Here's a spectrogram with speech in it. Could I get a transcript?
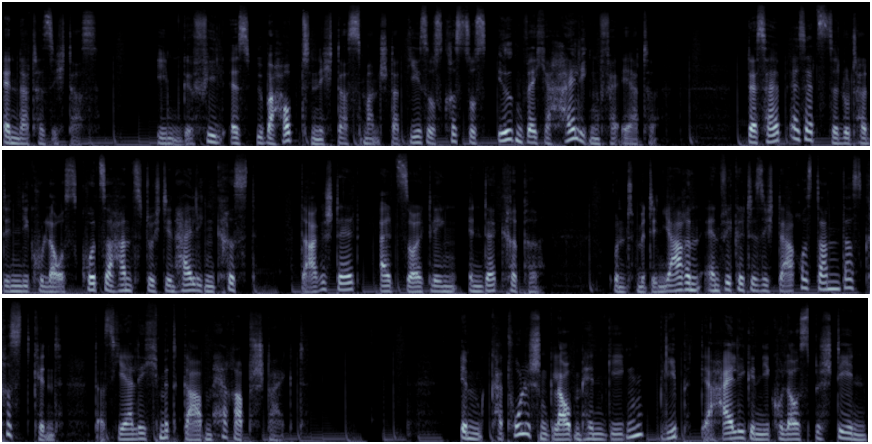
änderte sich das. Ihm gefiel es überhaupt nicht, dass man statt Jesus Christus irgendwelche Heiligen verehrte. Deshalb ersetzte Luther den Nikolaus kurzerhand durch den heiligen Christ, dargestellt als Säugling in der Krippe und mit den Jahren entwickelte sich daraus dann das Christkind, das jährlich mit Gaben herabsteigt. Im katholischen Glauben hingegen blieb der heilige Nikolaus bestehen,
